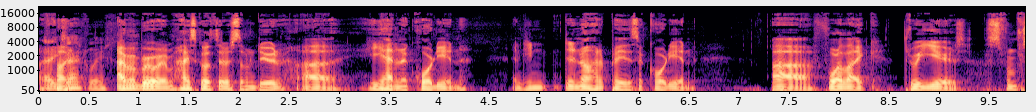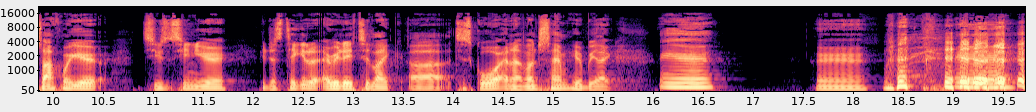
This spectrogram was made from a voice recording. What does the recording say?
exactly. I remember in high school there was some dude. Uh, he had an accordion, and he didn't know how to play this accordion. Uh, for like three years, from sophomore year to senior year, he'd just take it every day to like uh to school, and at lunchtime he'd be like, eh. Eh. Eh.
